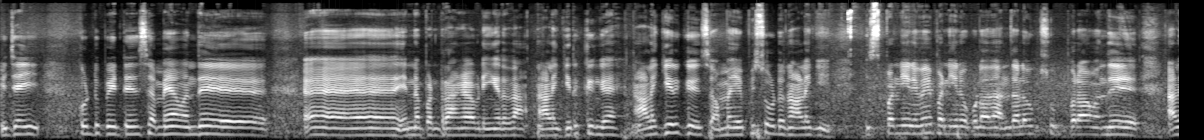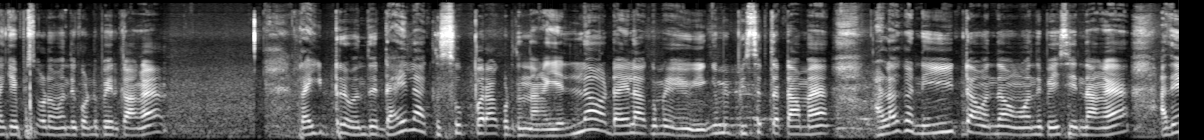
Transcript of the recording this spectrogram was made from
விஜய் கூட்டு போயிட்டு செம்மையாக வந்து என்ன பண்ணுறாங்க அப்படிங்கிறது தான் நாளைக்கு இருக்குங்க. நாளைக்கு இருக்குது செம்ம எபிசோடு நாளைக்கு. மிஸ் பண்ணிடவே பண்ணிடக்கூடாது. அந்தளவுக்கு சூப்பராக வந்து நாளைக்கு எபிசோடை வந்து கொண்டு போயிருக்காங்க. ரைட்ரு வந்து டைலாக் சூப்பராக கொடுத்துருந்தாங்க. எல்லா டைலாக்குமே எங்கேயுமே பிசு தட்டாமல் அழகாக நீட்டாக வந்து அவங்க வந்து பேசியிருந்தாங்க. அதே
